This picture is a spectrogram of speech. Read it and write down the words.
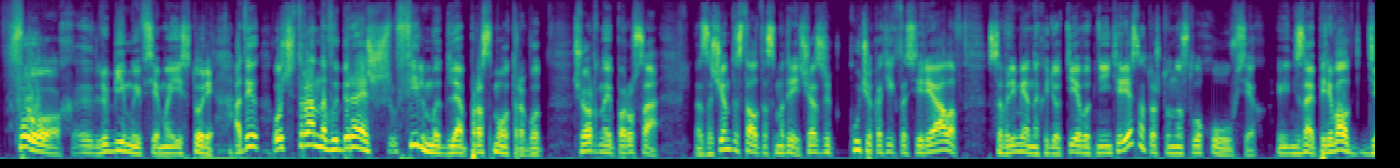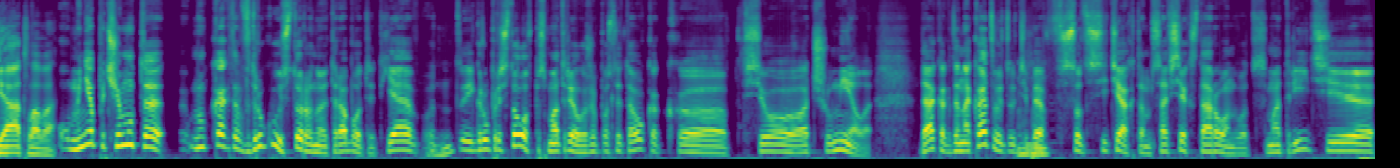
Фух, э, любимые все мои истории. А ты очень странно выбираешь фильмы для просмотра, вот «Черные паруса». Зачем ты стал это смотреть? Сейчас же куча каких-то сериалов современных идет. Тебе вот не интересно то, что на слуху у всех? И, не знаю, «Перевал Дятлова». У меня почему-то, ну, как-то в другую сторону это работает. Я вот «Игру престолов» посмотрел уже после того, как все отшумело. Да, когда накатывает у тебя в соцсетях там со всех сторон, вот, смотрите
